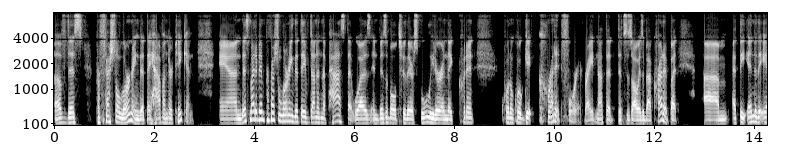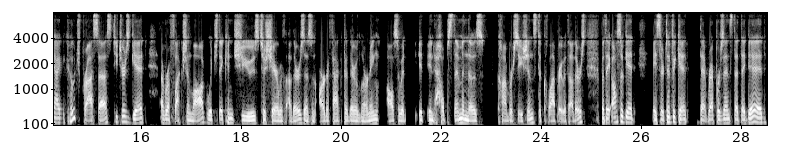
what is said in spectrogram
of this professional learning that they have undertaken. And this might have been professional learning that they've done in the past that was invisible to their school leader and they couldn't quote unquote get credit for it, right? Not that this is always about credit, but um, at the end of the AI coach process, teachers get a reflection log, which they can choose to share with others as an artifact of their learning. Also, it, it, it helps them in those conversations to collaborate with others, but they also get a certificate that represents that they did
